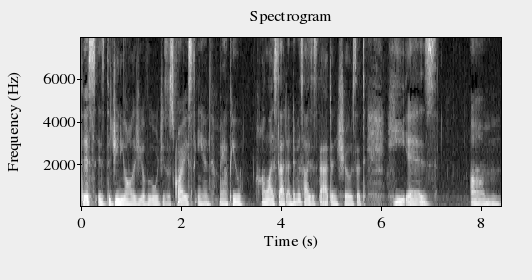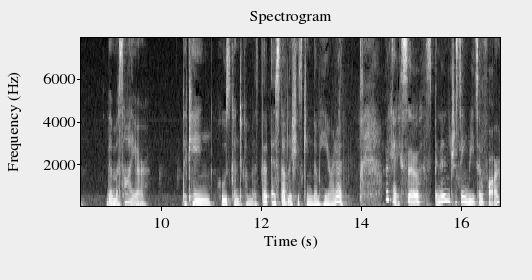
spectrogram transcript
this is the genealogy of the Lord Jesus Christ, and Matthew highlights that and emphasizes that and shows that he is um, the Messiah, the King who's going to come establish his kingdom here on earth. Okay, so it's been an interesting read so far,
